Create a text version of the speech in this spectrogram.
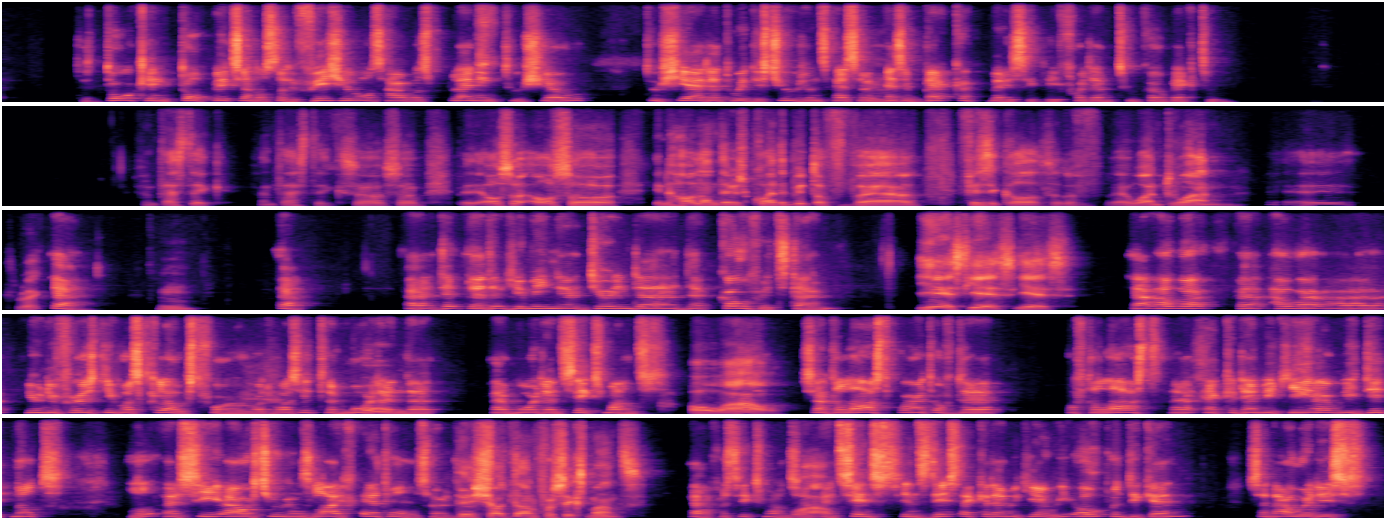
the talking topics and also the visuals I was planning to show to share that with the students as a, mm. as a backup, basically, for them to go back to. Fantastic. Fantastic. So, so also, also in Holland, there's quite a bit of uh, physical sort of one-to-one, -one, uh, correct? Yeah. Mm. Yeah. Uh, the, the, you mean uh, during the the COVID time? Yes, yes, yes. Yeah, our uh, our uh, university was closed for what was it? more oh. than the uh, more than six months. Oh, wow. So the last part of the of the last uh, academic year, we did not uh, see our students live at all. So they shut down for six months. Yeah, for six months. Wow. And since since this academic year, we opened again. So now it is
